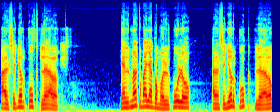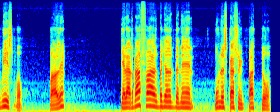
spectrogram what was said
al señor Cook le da lo mismo. Que el Mac vaya como el culo, al señor Cook le da lo mismo, ¿vale? Que las gafas vayan a tener un escaso impacto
